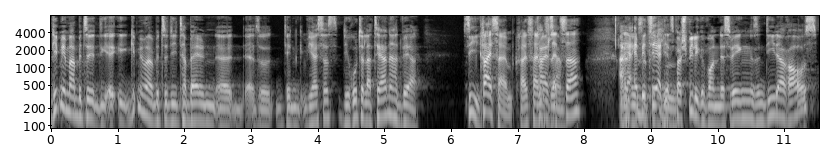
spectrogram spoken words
Gib mir mal bitte, die, äh, gib mir mal bitte die Tabellen, äh, also den, wie heißt das? Die rote Laterne hat wer? Sie. Kreisheim. Kreisheim, Kreisheim. ist letzter. Ah, ja, MBC hat jetzt ein paar Spiele gewonnen, deswegen sind die da raus.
